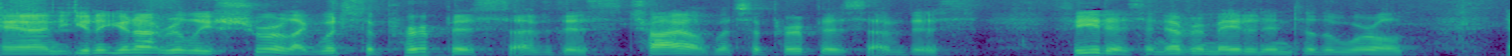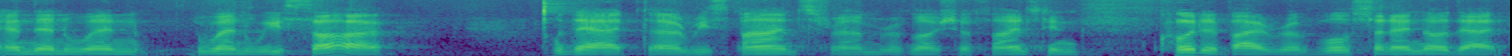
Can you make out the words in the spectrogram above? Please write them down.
and you know, you're not really sure. Like, what's the purpose of this child? What's the purpose of this fetus? It never made it into the world. And then when when we saw that uh, response from Rav Moshe Feinstein, quoted by Rav Wolfson, I know that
